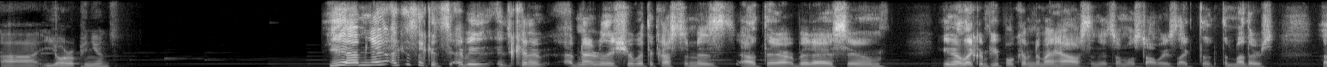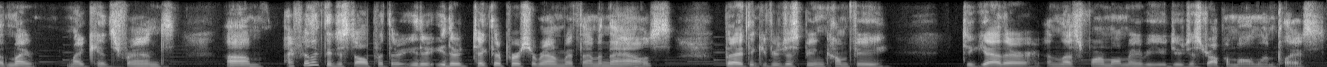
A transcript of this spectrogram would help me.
Uh, your opinions? Yeah, I mean, I, I guess I could. I mean, it's kind of. I'm not really sure what the custom is out there, but I assume, you know, like when people come to my house, and it's almost always like the, the mothers of my my kids' friends. Um, I feel like they just all put their either either take their purse around with them in the house, but I think if you're just being comfy together and less formal, maybe you do just drop them all in one place.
